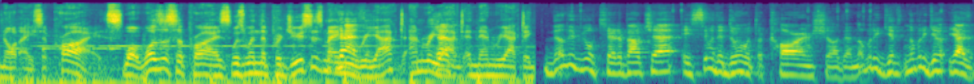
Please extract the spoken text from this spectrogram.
not a surprise. What was a surprise was when the producers made me react and react and then react again. None of the people cared about chat. They see what they're doing with the car and shit like that. Nobody gives, nobody gives, guys,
